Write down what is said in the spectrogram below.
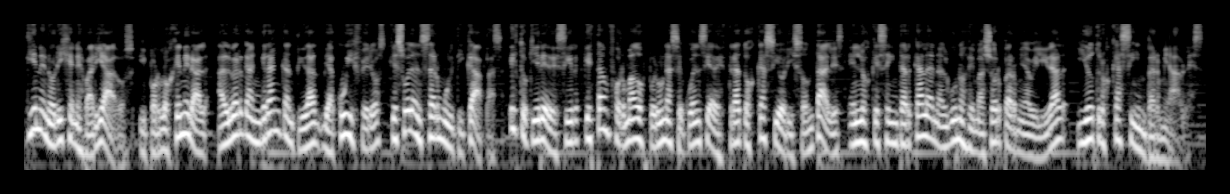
tienen orígenes variados y por lo general albergan gran cantidad de acuíferos que suelen ser multicapas. Esto quiere decir que están formados por una secuencia de estratos casi horizontales en los que se intercalan algunos de mayor permeabilidad y otros casi impermeables.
